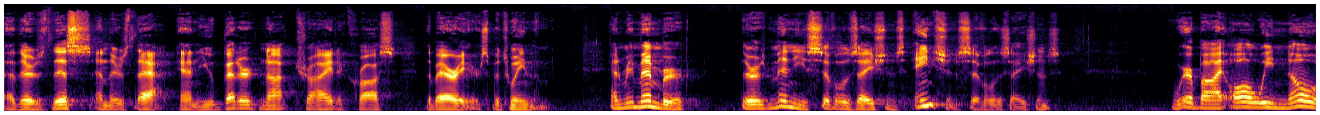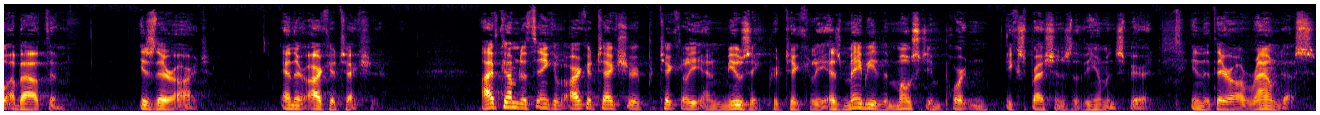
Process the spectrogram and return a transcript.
Uh, there's this and there's that, and you better not try to cross the barriers between them. And remember, there are many civilizations, ancient civilizations, whereby all we know about them is their art and their architecture. I've come to think of architecture, particularly, and music, particularly, as maybe the most important expressions of the human spirit, in that they're around us.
